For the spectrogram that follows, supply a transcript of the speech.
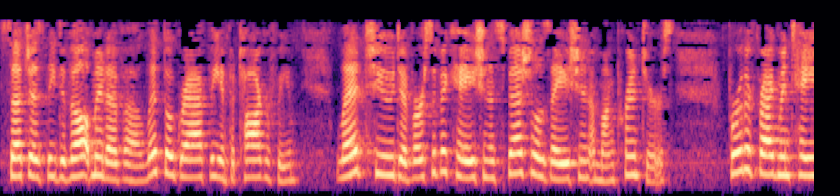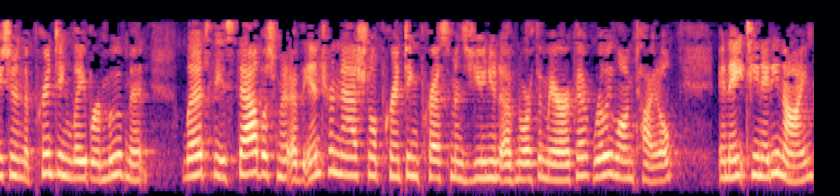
such as the development of uh, lithography and photography, led to diversification and specialization among printers. Further fragmentation in the printing labor movement led to the establishment of the International Printing Pressmen's Union of North America, really long title, in 1889.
